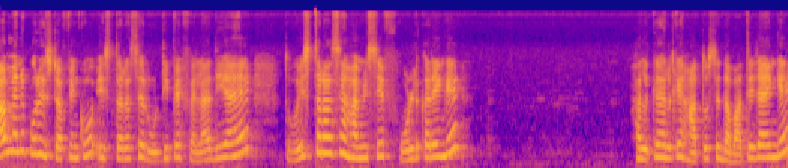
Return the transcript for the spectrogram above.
अब मैंने पूरी स्टफिंग को इस तरह से रोटी पे फैला दिया है तो इस तरह से हम इसे फोल्ड करेंगे। हल्के हल्के हाथों से दबाते जाएँगे।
